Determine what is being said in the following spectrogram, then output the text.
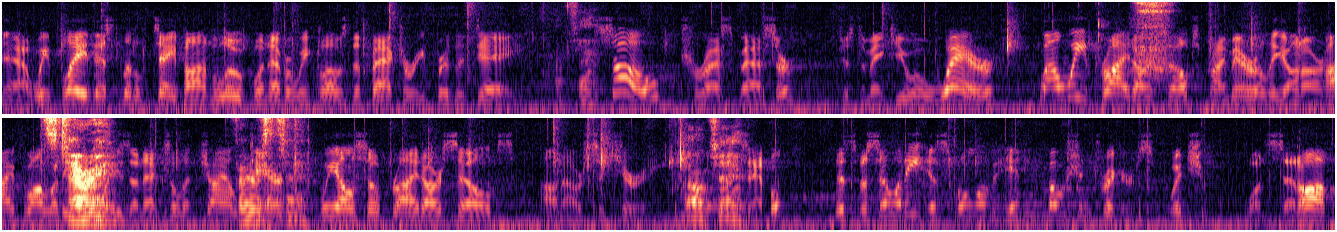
Yeah, we play this little tape on loop whenever we close the factory for the day. Okay. So, trespasser, just to make you aware, while we pride ourselves primarily on our high quality toys and excellent child care, we also pride ourselves on our security. For Okay. example, this facility is full of hidden motion triggers, which, once set off,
